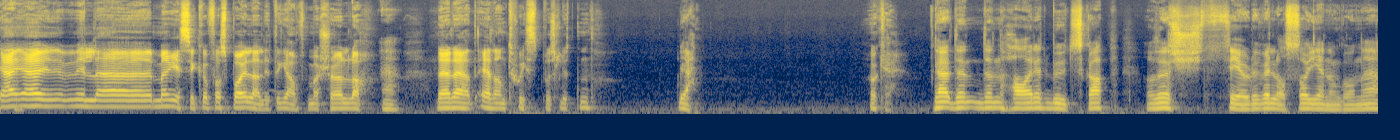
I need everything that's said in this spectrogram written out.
Jeg, jeg vil uh, med risiko for å spoile litt for meg sjøl, da. Ja. Det er det at Er det en twist på slutten? Ja. OK. Er, den, den har et budskap, og det ser du vel også gjennomgående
